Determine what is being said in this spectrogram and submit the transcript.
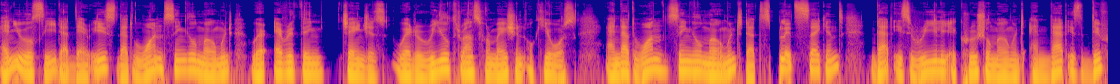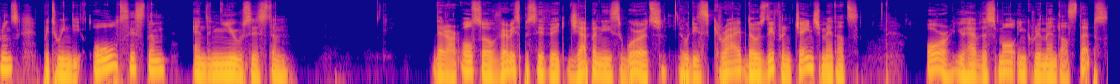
And you will see that there is that one single moment where everything changes, where the real transformation occurs. And that one single moment, that split second, that is really a crucial moment. And that is the difference between the old system and the new system. There are also very specific Japanese words who describe those different change methods. Or you have the small incremental steps,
